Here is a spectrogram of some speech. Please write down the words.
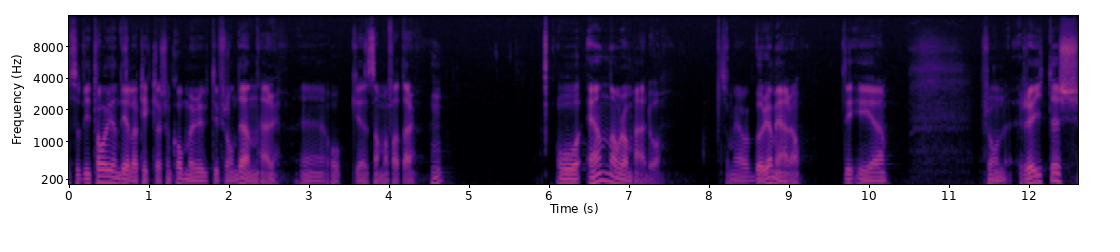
Så vi tar ju en del artiklar som kommer utifrån den här och sammanfattar. Mm. Och en av de här då, som jag börjar med här då, det är från Reuters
